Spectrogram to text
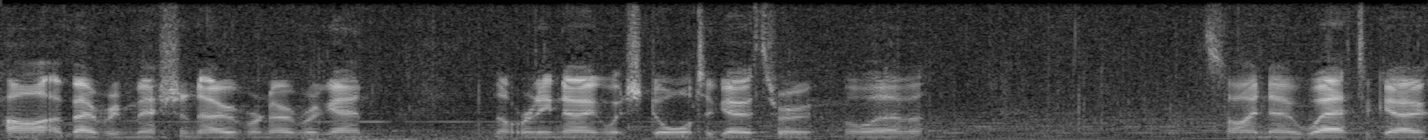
part of every mission over and over again. Not really knowing which door to go through, or whatever. So I know where to go.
